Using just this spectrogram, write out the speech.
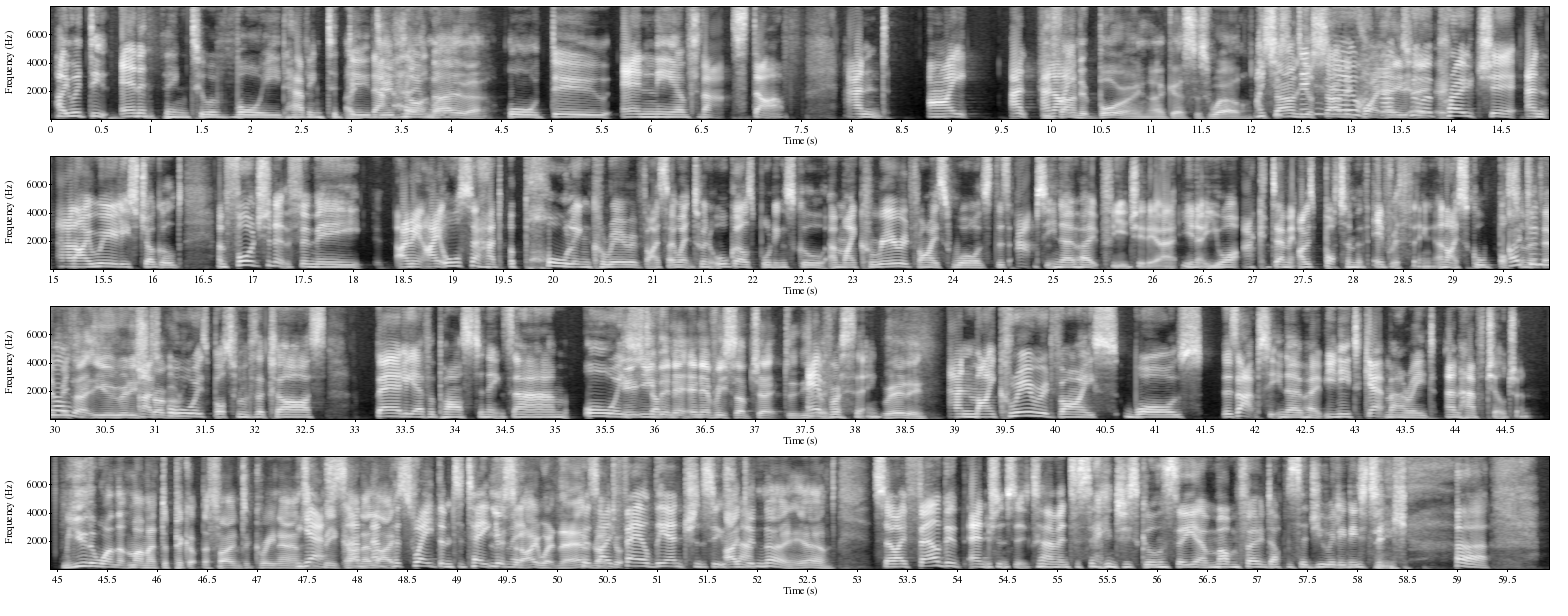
I would do anything to avoid having to do I that homework know that. or do any of that stuff. And I and You found I, it boring, I guess, as well. I just Sound- didn't you're sounding know quite how a- to a- approach it, and and I really struggled. Unfortunate for me, I mean, I also had appalling career advice. I went to an all girls boarding school, and my career advice was: "There's absolutely no hope for you, Juliet. You know, you are academic. I was bottom of everything, and I scored bottom I didn't know everything. that you really and I was struggled. always bottom of the class. Barely ever passed an exam. Always Even struggling. in, in every subject. you know. everything. Really? And my career advice was there's absolutely no hope. You need to get married and have children. Were you the one that mum had to pick up the phone to Queen Anne's and be kind of and like, persuade them to take Listen, me. I went there, because I I failed the entrance exam. I didn't know, yeah. So I failed the entrance exam into secondary school, and so yeah, mum phoned up and said you really need to take her.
